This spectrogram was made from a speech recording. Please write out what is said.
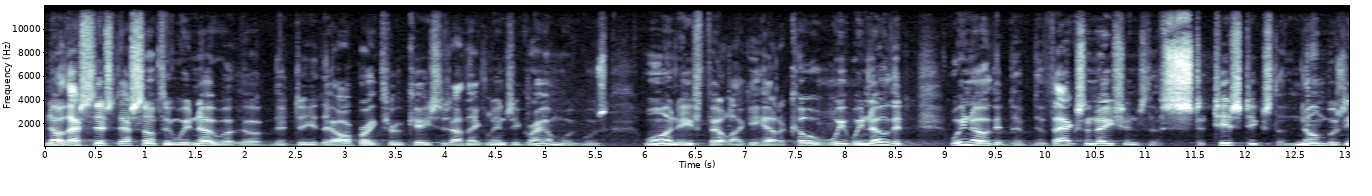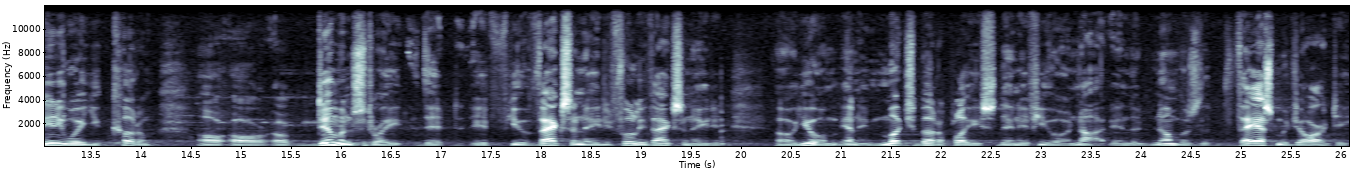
No, that's just, that's something we know, uh, uh, that the, there are breakthrough cases. I think Lindsey Graham wa- was one, he felt like he had a cold. We, we know that, we know that the, the vaccinations, the statistics, the numbers, any way you cut them, are, are, are demonstrate that if you're vaccinated, fully vaccinated, uh, you are in a much better place than if you are not. And the numbers, the vast majority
